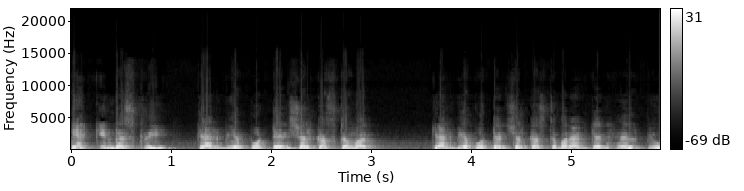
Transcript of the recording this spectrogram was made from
tech industry can be a potential customer can be a potential customer and can help you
